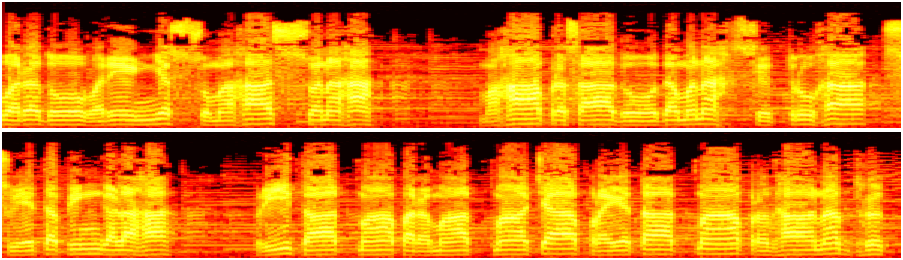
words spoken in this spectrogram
वरदो वरेण्यः सुमहास्वनः। महाप्रसादो दमनः शत्रुः श्वेतपिङ्गळः प्रीतात्मा परमात्मा च प्रयतात्मा प्रधानधृत्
